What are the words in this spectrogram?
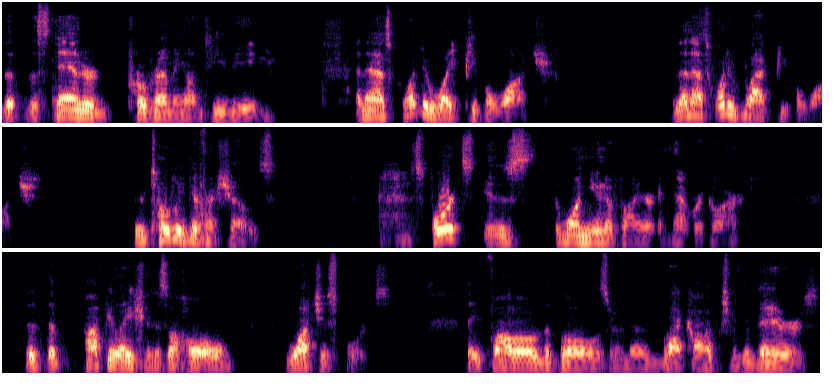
the, the standard programming on tv and ask what do white people watch And then ask, what do black people watch? They're totally different shows. Sports is the one unifier in that regard. The, the population as a whole watches sports. They follow the Bulls or the Blackhawks or the Bears.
